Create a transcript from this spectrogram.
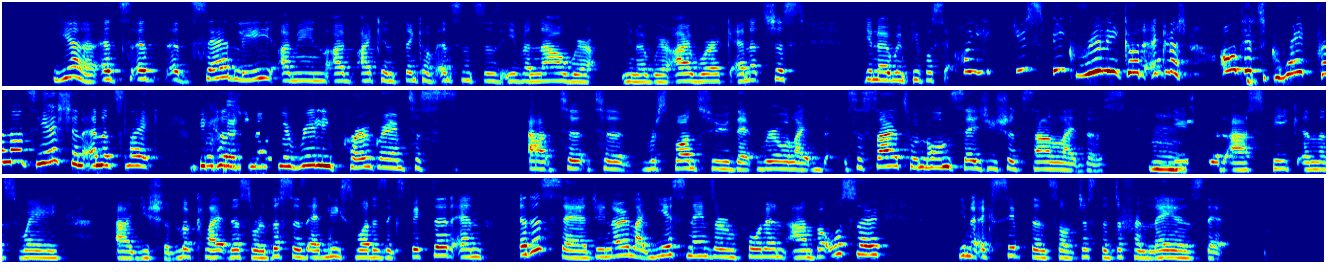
yeah it's it, it sadly i mean I, I can think of instances even now where you know where i work and it's just you know when people say oh you, you speak really good english. Oh that's great pronunciation. And it's like because you know we're really programmed to uh, to to respond to that real like societal norm says you should sound like this. Mm. you should uh, speak in this way uh, you should look like this or this is at least what is expected and it is sad you know like yes names are important um, but also you know acceptance of just the different layers that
